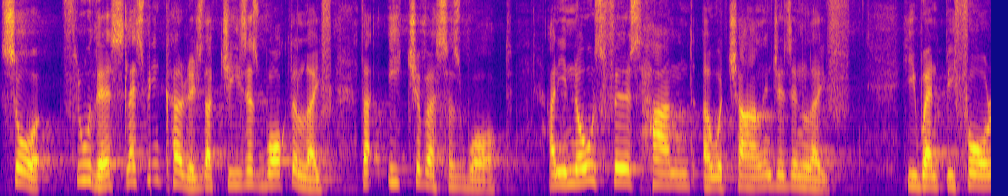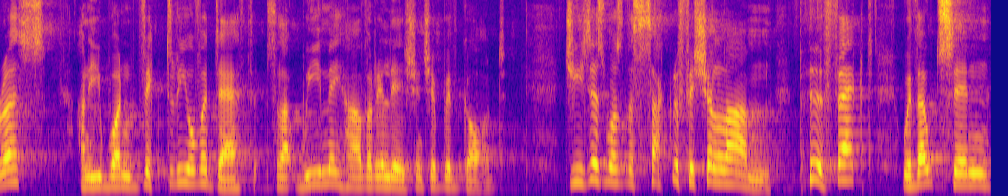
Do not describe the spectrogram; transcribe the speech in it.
So, through this, let's be encouraged that Jesus walked a life that each of us has walked. And He knows firsthand our challenges in life. He went before us and He won victory over death so that we may have a relationship with God. Jesus was the sacrificial lamb, perfect, without sin,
